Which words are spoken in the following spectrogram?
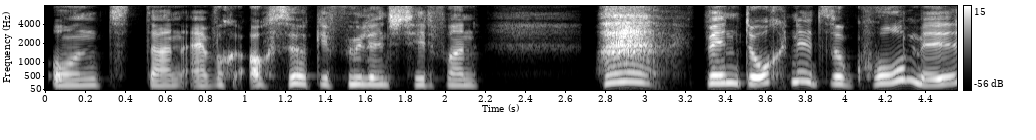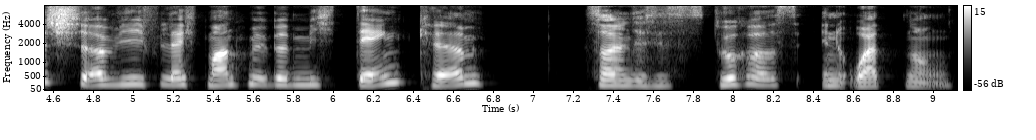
und dann einfach auch so ein Gefühl entsteht von, ich ah, bin doch nicht so komisch, äh, wie ich vielleicht manchmal über mich denke, sondern das ist durchaus in Ordnung.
